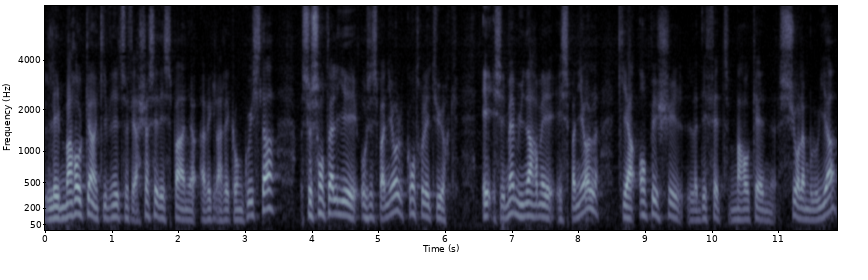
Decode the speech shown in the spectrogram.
Les Marocains qui venaient de se faire chasser d'Espagne avec la Reconquista se sont alliés aux Espagnols contre les Turcs. Et c'est même une armée espagnole qui a empêché la défaite marocaine sur la Moulouya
